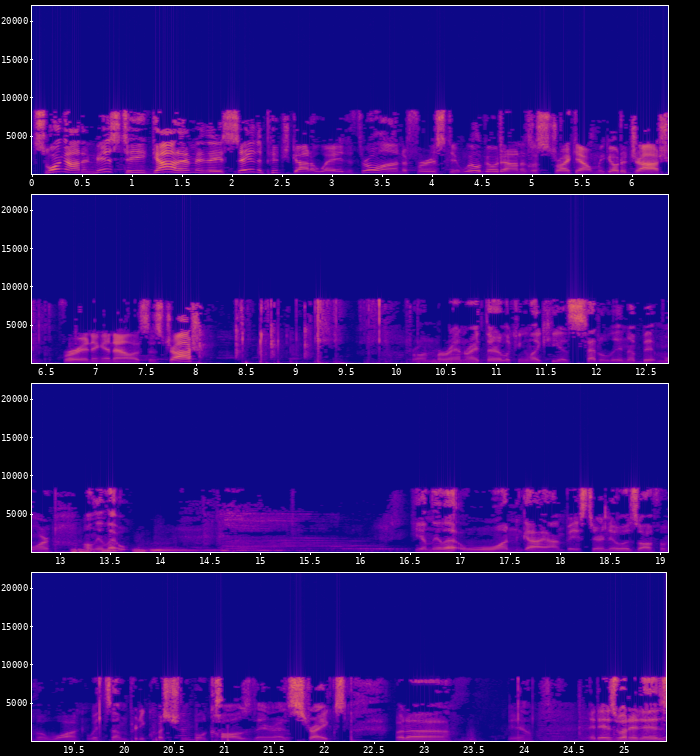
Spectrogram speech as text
Swung on and missed. He got him, and they say the pitch got away. The throw on to first. It will go down as a strikeout, and we go to Josh for inning analysis. Josh? Ron Moran right there looking like he has settled in a bit more. Only let he only let one guy on base there, and it was off of a walk with some pretty questionable calls there as strikes. But uh, you know, it is what it is.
